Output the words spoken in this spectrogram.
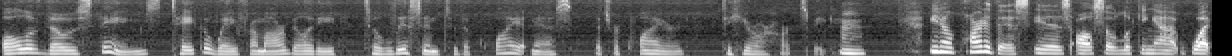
all of those things take away from our ability to listen to the quietness that's required to hear our heart speaking. Mm. You know, part of this is also looking at what,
